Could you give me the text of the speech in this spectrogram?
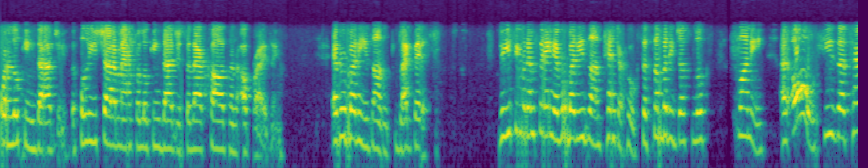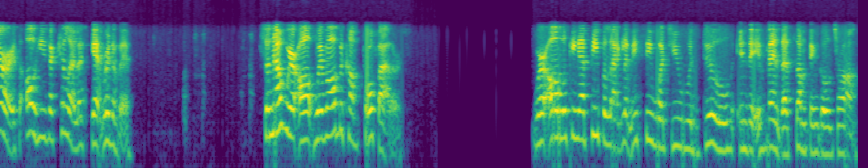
for looking dodgy. The police shot a man for looking dodgy, so that caused an uprising. Everybody's on like this. Do you see what I'm saying? Everybody's on tenterhooks. So somebody just looks funny and oh, he's a terrorist. Oh, he's a killer. Let's get rid of him. So now we're all we've all become profilers. We're all looking at people like, let me see what you would do in the event that something goes wrong.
